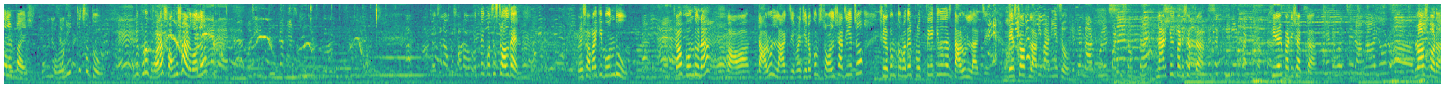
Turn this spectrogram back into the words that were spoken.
চালের পায়েস। অনেক কিছু তো। মানে পুরো ভরা সংসার, বলো। প্রত্যেক বছর স্টল দেন। মানে সবাই কি বন্ধু? সব বন্ধু না? বাবা দারুণ লাগছে। মানে যেরকম স্টল সাজিয়েছো সেরকম তোমাদের প্রত্যেকে কিন্তু জাস্ট দারুণ লাগছে। বেস্ট অফ লাক কি বানিয়েছো? এটা নারকলের পাটিসাপটা নারকেল পাটিসাপটা এটা ক্ষীরের পাটিসাপটা ক্ষীরের পাটিসাপটা এটা হচ্ছে রাঙা আলুর রস বড়া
